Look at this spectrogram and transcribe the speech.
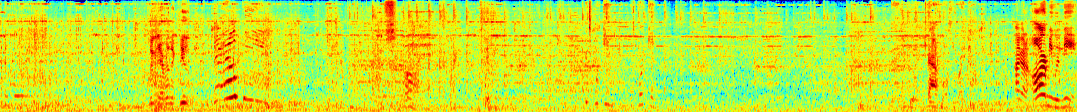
and pulling. Look at that, really cute. They're helping. Oh. It's working. It's working. You building calf muscles right now. I got an army with me.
